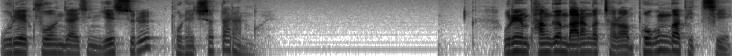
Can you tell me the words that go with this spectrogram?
우리의 구원자이신 예수를 보내주셨다라는 거예요. 우리는 방금 말한 것처럼 복음과 빛이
